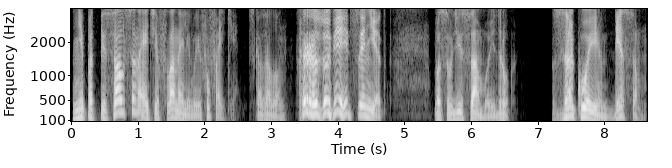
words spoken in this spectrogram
не подписался на эти фланелевые фуфайки?» — сказал он. «Разумеется, нет. Посуди сам, мой друг. За коим бесом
